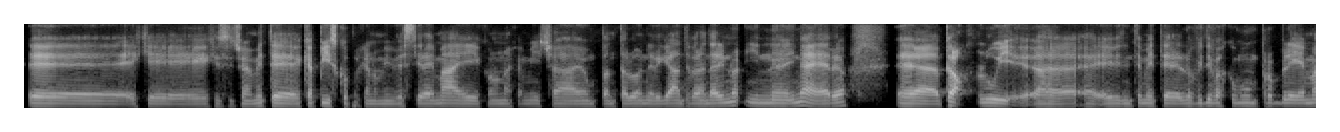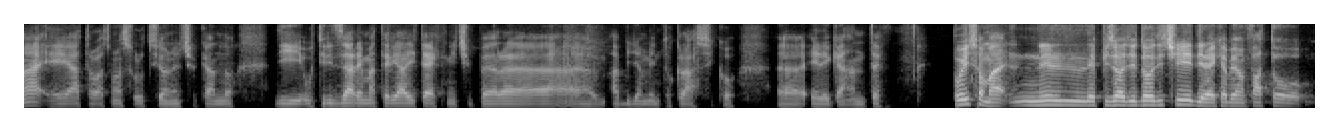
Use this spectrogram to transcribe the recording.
eh, e che, che, sinceramente capisco perché non mi investirei mai con una camicia e un pantalone elegante per andare in, in, in aereo, eh, però lui eh, evidentemente lo vedeva come un problema e ha trovato una soluzione cercando di utilizzare materiali tecnici per eh, abbigliamento classico eh, elegante. Poi insomma nell'episodio 12 direi che abbiamo fatto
